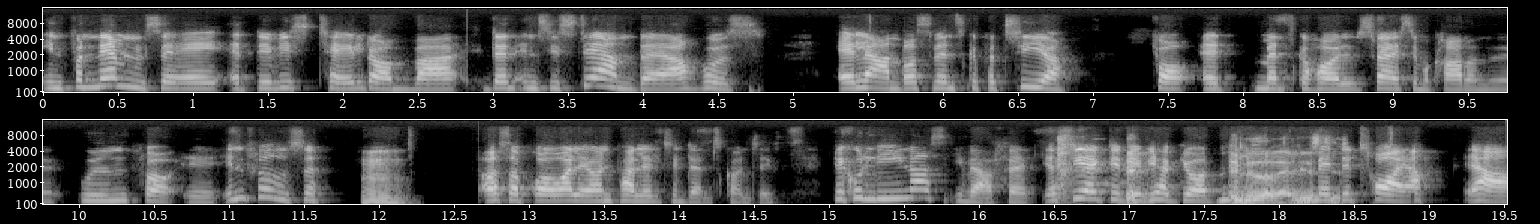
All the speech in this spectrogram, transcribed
en fornemmelse af, at det vi talte om, var den insisteren, der er hos alle andre svenske partier, for at man skal holde Sverigesdemokraterne uden for øh, indflydelse, mm. og så prøve at lave en parallel til en dansk kontekst. Det kunne ligne os i hvert fald. Jeg siger ikke, det er det, vi har gjort, men, det lyder realistisk. men det tror jeg. Ja.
